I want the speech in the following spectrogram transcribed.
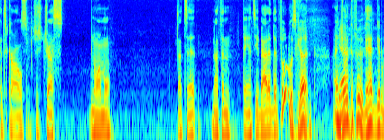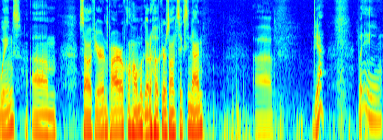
it's girls just dressed normal. That's it. Nothing fancy about it. The food was good. I enjoyed Yeah. the food. They had good wings. Um, so if you're in Pryor, Oklahoma, go to Hookers on 69. Uh, yeah. But Ooh.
